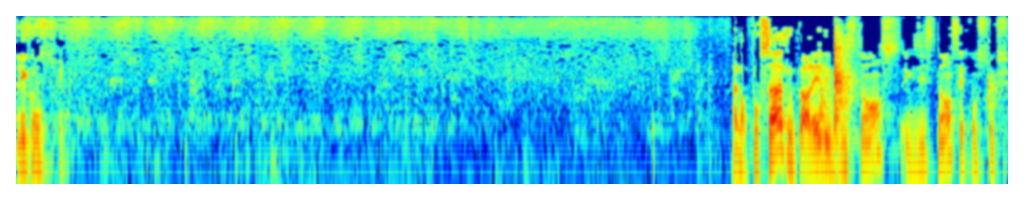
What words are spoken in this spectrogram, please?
les construire? Alors pour ça, je vous parler d'existence, existence et construction.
